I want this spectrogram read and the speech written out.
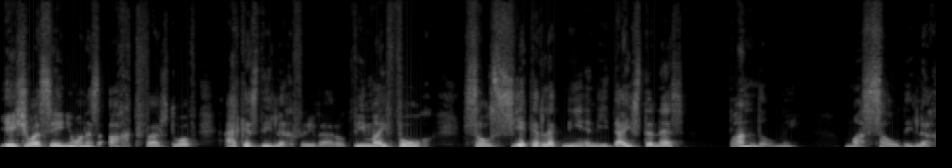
Yeshua sê in Johannes 8 vers 12: Ek is die lig vir die wêreld. Wie my volg, sal sekerlik nie in die duisternis wandel nie, maar sal die lig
